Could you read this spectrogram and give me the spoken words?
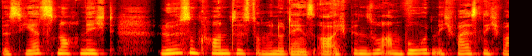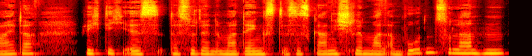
bis jetzt noch nicht lösen konntest und wenn du denkst, oh, ich bin so am Boden, ich weiß nicht weiter, wichtig ist, dass du dann immer denkst, es ist gar nicht schlimm, mal am Boden zu landen.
